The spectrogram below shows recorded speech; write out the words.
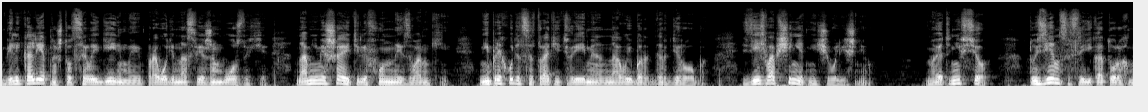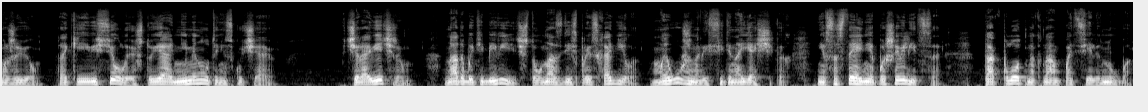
Великолепно, что целый день мы проводим на свежем воздухе, нам не мешают телефонные звонки, не приходится тратить время на выбор гардероба. Здесь вообще нет ничего лишнего. Но это не все. Туземцы, среди которых мы живем, такие веселые, что я ни минуты не скучаю. Вчера вечером, надо бы тебе видеть, что у нас здесь происходило. Мы ужинали, сидя на ящиках, не в состоянии пошевелиться. Так плотно к нам подсели нуба.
